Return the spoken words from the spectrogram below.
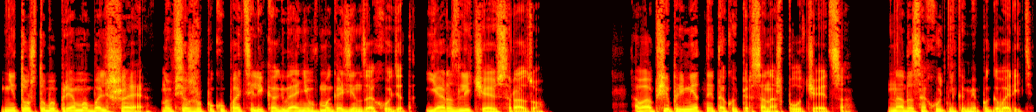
Не то чтобы прямо большая, но все же покупатели, когда они в магазин заходят, я различаю сразу. А вообще приметный такой персонаж получается. Надо с охотниками поговорить.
